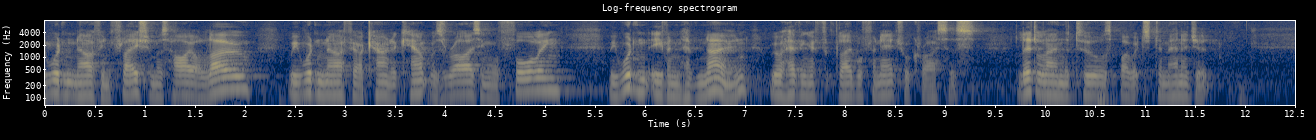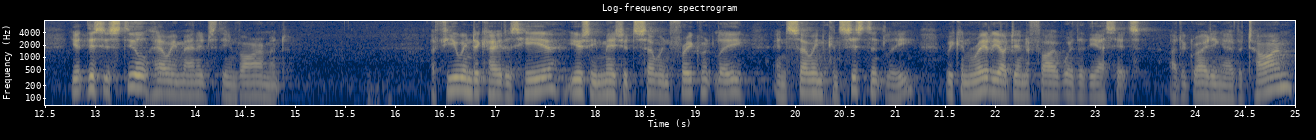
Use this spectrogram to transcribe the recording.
wouldn't know if inflation was high or low. We wouldn't know if our current account was rising or falling. We wouldn't even have known we were having a global financial crisis, let alone the tools by which to manage it. Yet this is still how we manage the environment. A few indicators here, usually measured so infrequently and so inconsistently, we can rarely identify whether the assets are degrading over time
